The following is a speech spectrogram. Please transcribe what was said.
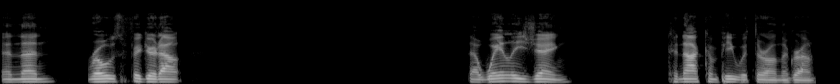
And then Rose figured out that Weili Zhang could not compete with her on the ground.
